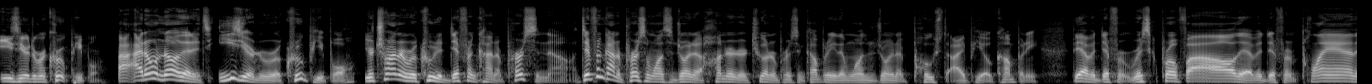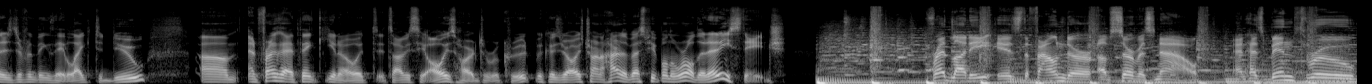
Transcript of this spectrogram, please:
easier to recruit people. I I don't know that it's easier to recruit people. You're trying to recruit a different kind of person now. A different kind of person wants to join a 100 or 200 person company than wants to join a post IPO company. They have a different risk profile, they have a different plan, there's different things they like to do. Um, and frankly, I think, you know, it, it's obviously always hard to recruit because you're always trying to hire the best people in the world at any stage. Fred Luddy is the founder of ServiceNow and has been through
